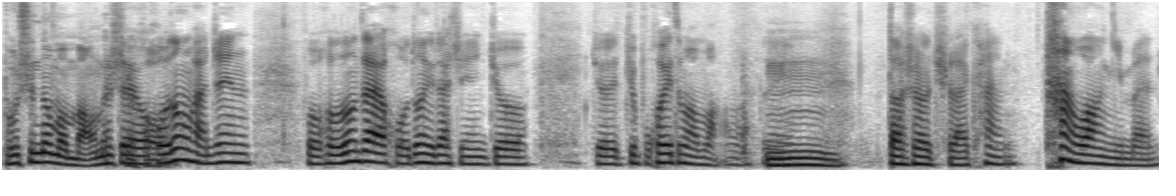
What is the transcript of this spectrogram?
不是那么忙的时候，对活动反正我活动在活动一段时间就就就不会这么忙了。嗯，到时候去来看探望你们。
